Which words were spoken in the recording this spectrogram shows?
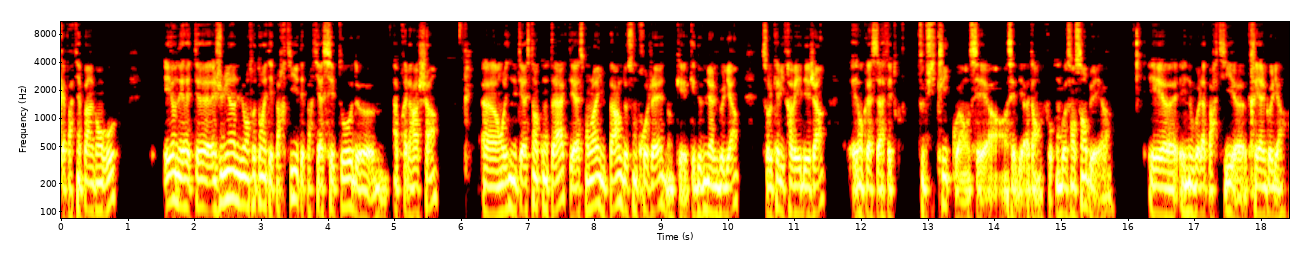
qui appartient pas à un grand groupe? Et on est Julien lui entre temps était parti, était parti assez tôt de après le rachat. Euh, on était resté en contact et à ce moment-là, il me parle de son projet, donc qui est, devenu Algolia, sur lequel il travaillait déjà. Et donc là, ça a fait tout, de suite clic, quoi. On s'est, on s'est dit, attends, faut qu'on bosse ensemble et euh, et, euh, et nous voilà partis créer Algolia.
